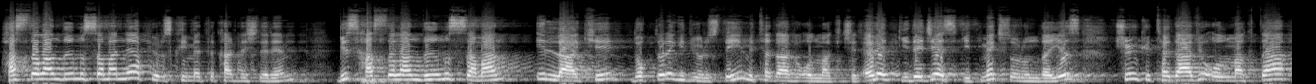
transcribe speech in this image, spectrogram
Hastalandığımız zaman ne yapıyoruz kıymetli kardeşlerim? Biz hastalandığımız zaman illaki doktora gidiyoruz değil mi tedavi olmak için? Evet gideceğiz, gitmek zorundayız. Çünkü tedavi olmakta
